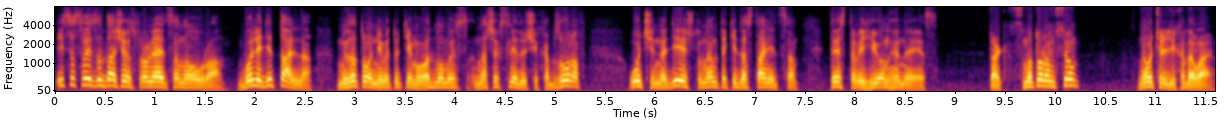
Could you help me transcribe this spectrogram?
И со своей задачей он справляется на ура. Более детально мы затронем эту тему в одном из наших следующих обзоров. Очень надеюсь, что нам таки достанется тестовый Gion GNS. Так, с мотором все. На очереди ходовая.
